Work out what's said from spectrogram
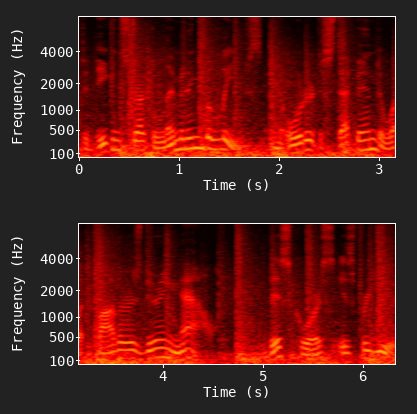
to deconstruct limiting beliefs in order to step into what Father is doing now, this course is for you.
